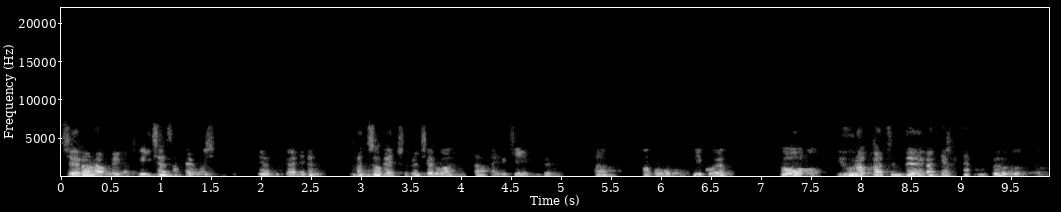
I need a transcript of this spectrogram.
제로라고 해가지고 2350년까지는 탄소 배출을 제로하겠다 이렇게 얘기를 어, 하고 있고요. 또 유럽 같은 데가 가장 그 어,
